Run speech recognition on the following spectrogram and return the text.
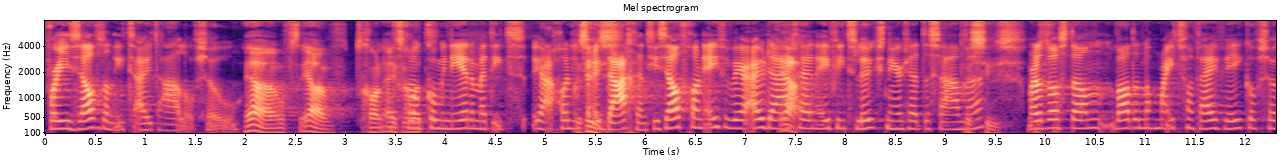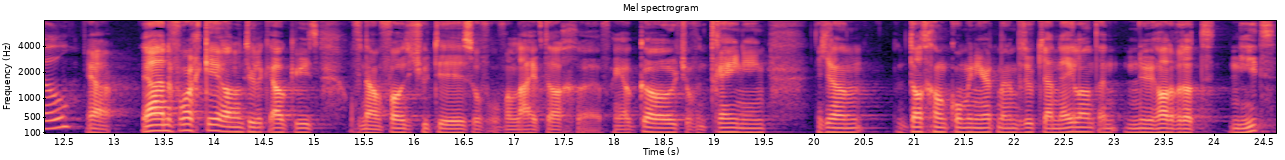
voor jezelf dan iets uithalen of zo. Ja, of, ja, of gewoon Of even gewoon wat... combineren met iets, ja, gewoon iets uitdagends. Jezelf gewoon even weer uitdagen Ja. en even iets leuks neerzetten samen. Precies. Maar dat Of- was dan, we hadden nog maar iets van vijf weken of zo. Ja. ja, en de vorige keer we natuurlijk elke keer iets... Of het nou een fotoshoot is, of, of een live dag eh, van jouw coach, of een training. Dat je dan dat gewoon combineert met een bezoekje aan Nederland. En nu hadden we dat niet.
